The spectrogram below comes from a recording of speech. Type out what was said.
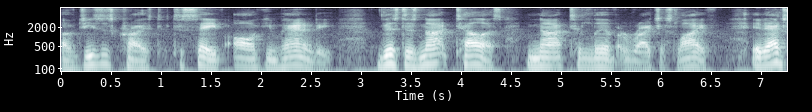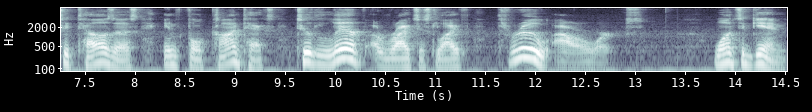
of Jesus Christ to save all humanity. This does not tell us not to live a righteous life. It actually tells us, in full context, to live a righteous life through our works. Once again,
